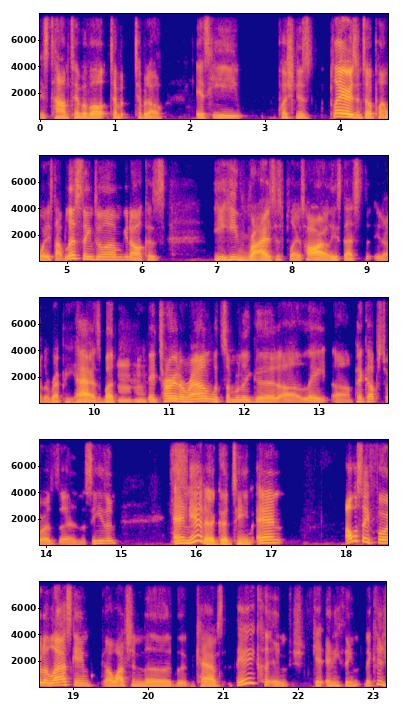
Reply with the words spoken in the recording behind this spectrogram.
is Tom Thibodeau, Thib- Thibodeau is he pushing his players into a point where they stop listening to him, you know, because he he rides his players hard. At least that's the, you know the rep he has. But Mhm. they turn around with some really good uh, late um, pickups towards the end of the season, and yeah, they're a good team. And I would say for the last game, uh, watching the the Cavs, they couldn't get anything. They could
